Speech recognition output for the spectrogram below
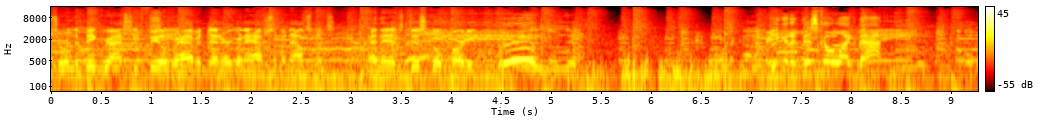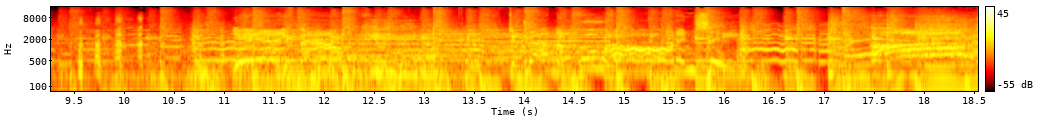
So we're in the big grassy field. We're having dinner. We're going to have some announcements, and then it's disco party. More to come. Are you gonna disco like that? Yeah, he found the key to drive my poor heart insane. Alright.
